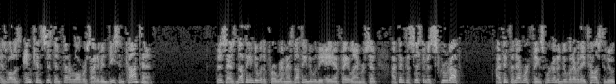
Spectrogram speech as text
as well as inconsistent federal oversight of indecent content. This has nothing to do with the program, has nothing to do with the AFA, Lammer said. I think the system is screwed up. I think the network thinks we're going to do whatever they tell us to do.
